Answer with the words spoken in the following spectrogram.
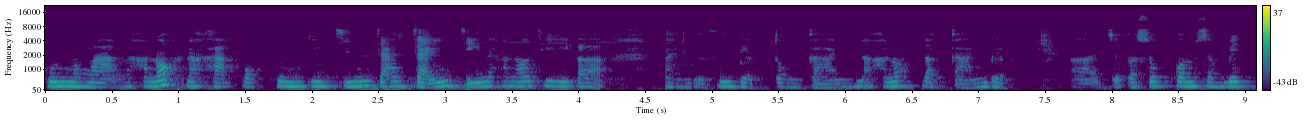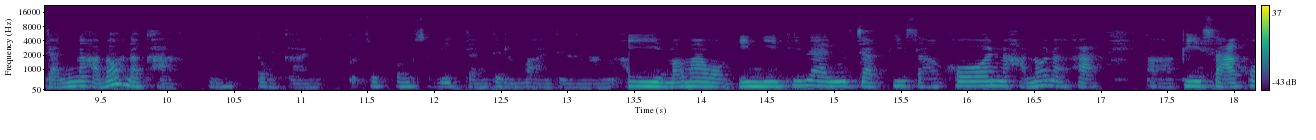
คุณมากๆนะคะเนาะนะคะขอบคุณจริงๆจากใจจริงๆนะคะเนาะที่อ่าอันก็คือแบบตรงการนะคะเนาะหลักการแบบอ่าจะประสบความสำเร็จกันนะคะเนาะนะคะต้องการประสบความสำเร็จกันแต่ละบ้านแต่ละหลังพี่มามาบอกยินดีที่ได้รู้จักพี่สาคอนนะคะเนาะนะคะพี่สาคอ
